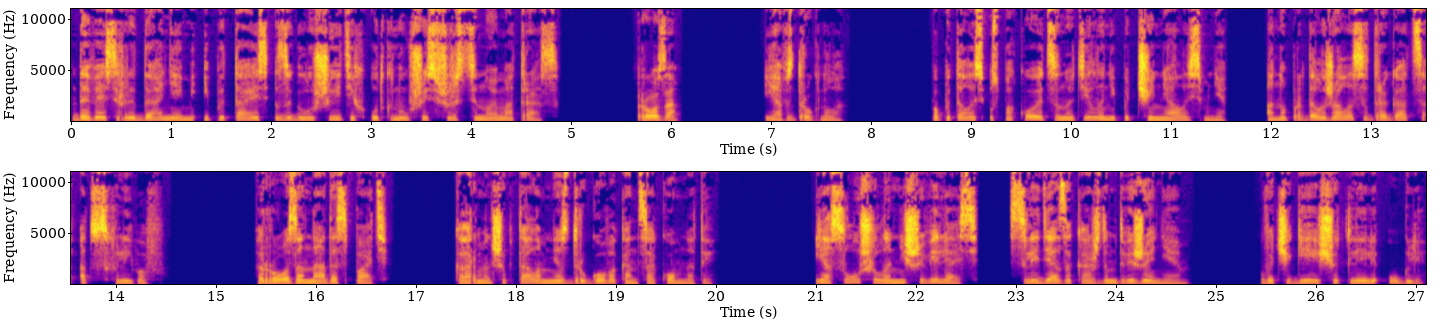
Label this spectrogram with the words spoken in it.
давясь рыданиями и пытаясь заглушить их, уткнувшись в шерстяной матрас. «Роза!» Я вздрогнула. Попыталась успокоиться, но тело не подчинялось мне. Оно продолжало содрогаться от всхлипов. «Роза, надо спать!» Кармен шептала мне с другого конца комнаты. Я слушала, не шевелясь, следя за каждым движением. В очаге еще тлели угли.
